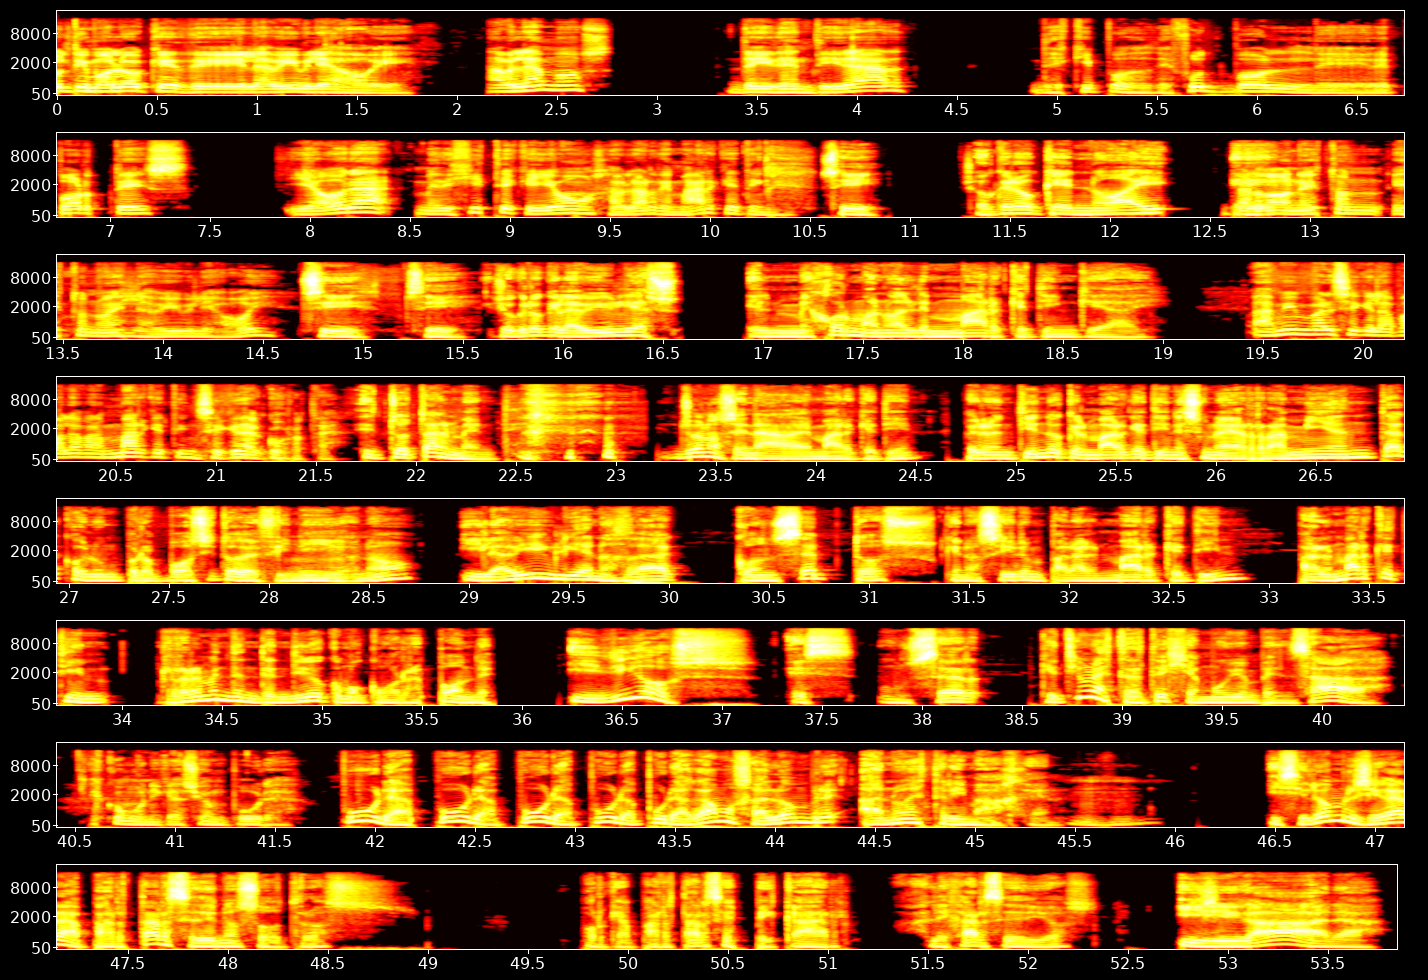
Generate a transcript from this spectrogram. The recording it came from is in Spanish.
Último bloque de la Biblia hoy. Hablamos de identidad, de equipos de fútbol, de deportes, y ahora me dijiste que íbamos a hablar de marketing. Sí, yo creo que no hay... eh, Perdón, esto, esto no es la Biblia hoy. sí, sí. Yo creo que la Biblia es el mejor manual de marketing que hay. A mí me parece que la palabra marketing se queda corta. Eh, Totalmente. Yo no sé nada de marketing, pero entiendo que el marketing es una herramienta con un propósito definido. ¿no? Y la Biblia nos da conceptos que nos sirven para el marketing, para el marketing realmente entendido como corresponde. Y Dios es un ser que tiene una estrategia muy bien pensada. Es comunicación pura. Pura, pura, pura, pura, pura. Hagamos al hombre a nuestra imagen. Y si el hombre llegara a apartarse de nosotros, porque apartarse es pecar, alejarse de Dios, y llegara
